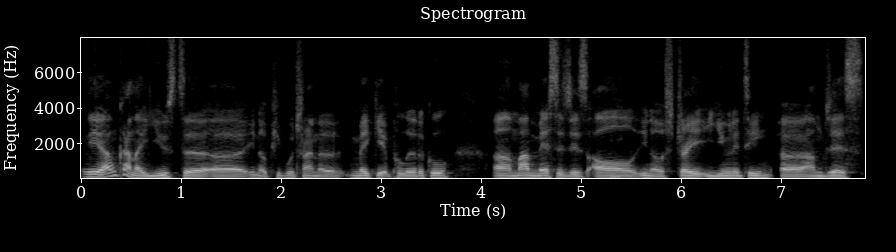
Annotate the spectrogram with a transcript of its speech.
Yeah, I'm kind of used to uh, you know people trying to make it political. Um, my message is all you know straight unity. Uh, I'm just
